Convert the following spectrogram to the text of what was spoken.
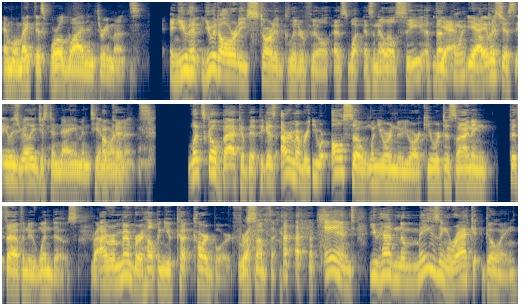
and we'll make this worldwide in three months." And you had you had already started Glitterville as what as an LLC at that yeah, point. Yeah, okay. it was just it was really just a name and ten okay. ornaments. Let's go back a bit because I remember you were also when you were in New York, you were designing Fifth Avenue windows. Right. I remember helping you cut cardboard for right. something. and you had an amazing racket going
